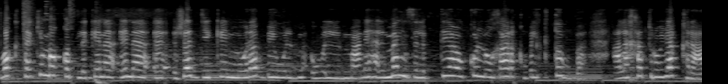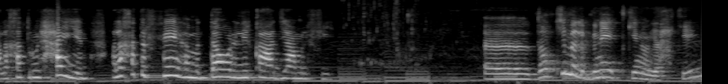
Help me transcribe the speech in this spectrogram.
وقتها كما قلت لك أنا أنا جدي كان مربي ومعناها المنزل بتاعه كله غارق بالكتب على خاطره يقرأ على خاطره يحين على خاطر فاهم الدور اللي قاعد يعمل فيه. دونك كيما البنات كانوا يحكي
